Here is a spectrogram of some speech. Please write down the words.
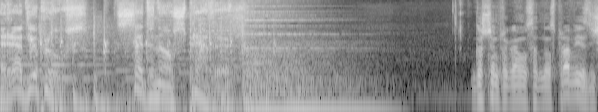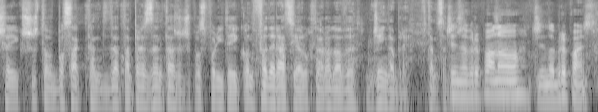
Radio Plus. Sedno sprawy. Gościem programu Sedno Sprawie jest dzisiaj Krzysztof Bosak, kandydat na prezydenta Rzeczypospolitej Konfederacja Ruch Narodowy. Dzień dobry, witam serdecznie. Dzień dobry panu, dzień dobry państwu.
